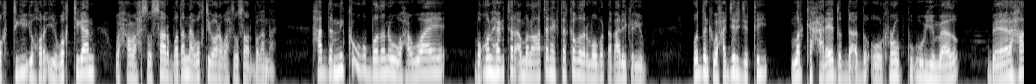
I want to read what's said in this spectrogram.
waqtigii hore iyo waqtigan waxaan wax saar badannahay waqtigii hore wax saar badannahay hadda ninka ugu badano waxa waaye boqol hektar ama labaatan hektar ka badan maba dhaqaali kariyo. Wadanka waxaa jiri jirtay marka xareeda da'do oo roobka uu yimaado beeraha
